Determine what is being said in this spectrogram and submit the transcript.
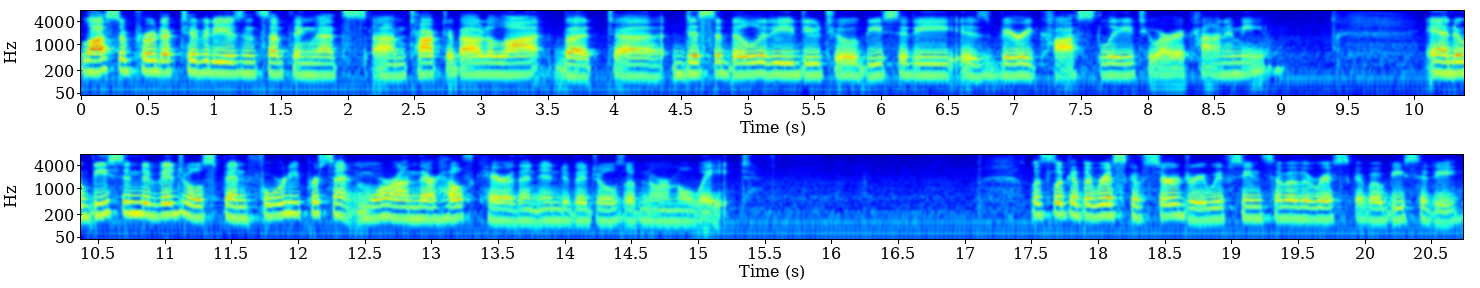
Loss of productivity isn't something that's um, talked about a lot, but uh, disability due to obesity is very costly to our economy. And obese individuals spend 40% more on their health care than individuals of normal weight. Let's look at the risk of surgery. We've seen some of the risk of obesity.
